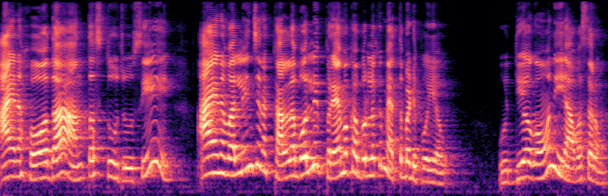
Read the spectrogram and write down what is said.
ఆయన హోదా అంతస్తు చూసి ఆయన వల్లించిన కళ్ళబొల్లి ప్రేమ కబుర్లకు మెత్తబడిపోయావు. ఉద్యోగం నీ అవసరం.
